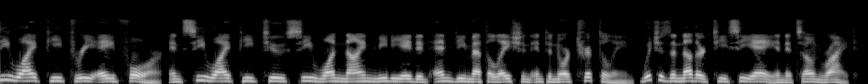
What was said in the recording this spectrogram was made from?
CYP3A4, and CYP2C19-mediated N-demethylation into nortriptyline, which is another TCA in its own right.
